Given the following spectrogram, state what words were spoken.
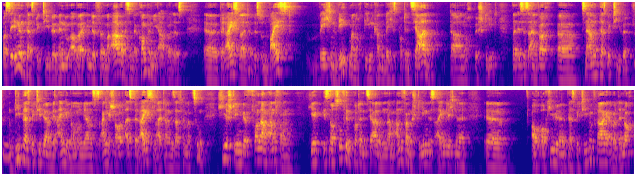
aus der Innenperspektive, wenn du aber in der Firma arbeitest, in der Company arbeitest, äh, Bereichsleiter bist und weißt, welchen Weg man noch gehen kann, welches Potenzial da noch besteht, dann ist es einfach äh, ist eine andere Perspektive. Mhm. Und die Perspektive haben wir eingenommen und wir haben uns das angeschaut als Bereichsleiter und gesagt, hör mal zu, hier stehen wir voll am Anfang. Hier ist noch so viel Potenzial und am Anfang stehen ist eigentlich eine, äh, auch, auch hier wieder eine Perspektivenfrage, aber dennoch,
